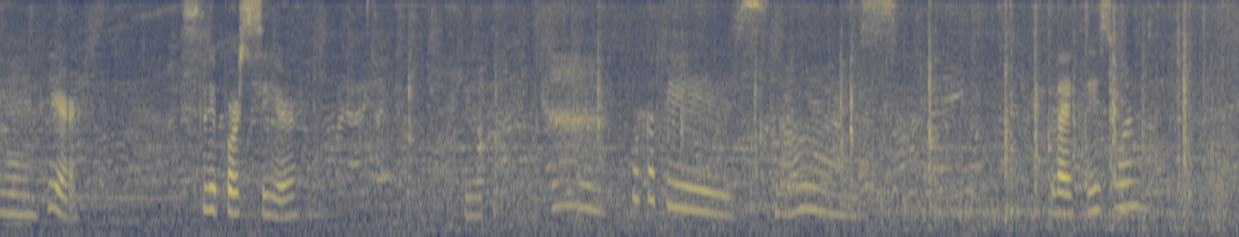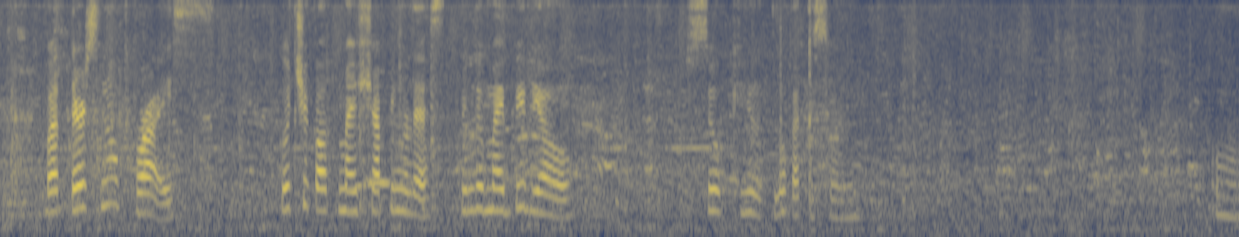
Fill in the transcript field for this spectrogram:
And here, slippers here. Cute. Look at this. Nice. Like this one. But there's no price. Go check out my shopping list below my video. So cute. Look at this one. Oh.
